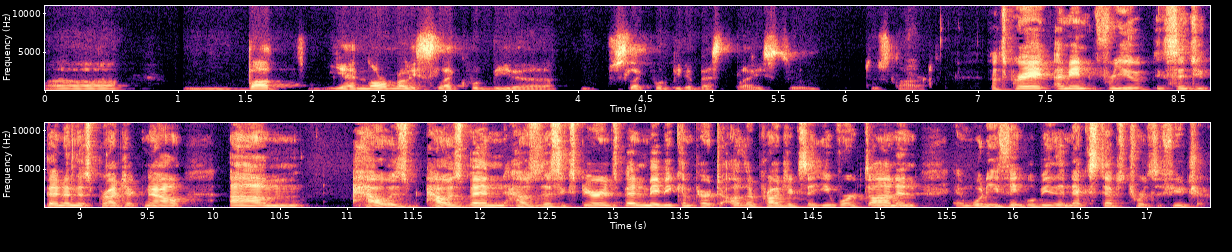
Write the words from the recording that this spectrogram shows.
uh, but yeah normally slack would be the slack would be the best place to to start. That's great. I mean, for you, since you've been in this project now, um, how is how has been how's this experience been maybe compared to other projects that you've worked on? And and what do you think will be the next steps towards the future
